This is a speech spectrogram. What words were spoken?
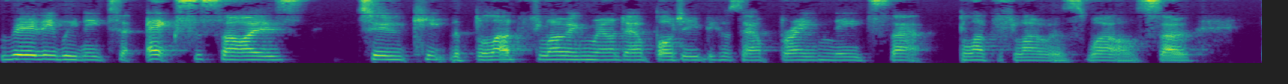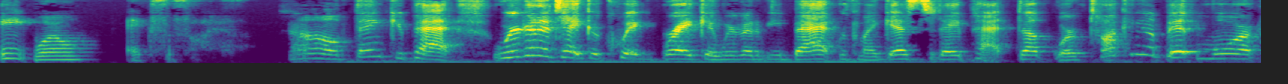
really, we need to exercise to keep the blood flowing around our body because our brain needs that blood flow as well. So eat well, exercise. Oh, thank you, Pat. We're going to take a quick break and we're going to be back with my guest today, Pat Duckworth, talking a bit more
